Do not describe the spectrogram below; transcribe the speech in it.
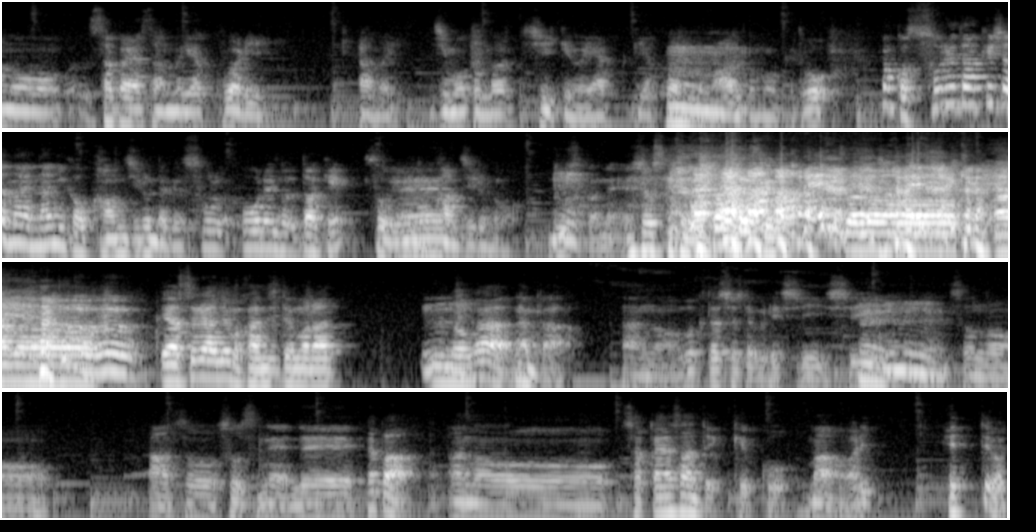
の酒屋さんの役割あの地元の地域の役役割でもあると思うけど、なんかそれだけじゃない何かを感じるんだけどそれ俺のだけ？そういうのを感じるのは。どうですかね、ど。うですかね？そのあのいやそれはでも感じてもらうのがうん。なんか、あの僕たちとしては嬉しいし、うん。そのあそうそうですね。でやっぱあのー酒屋さんって結構まあ割減っては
